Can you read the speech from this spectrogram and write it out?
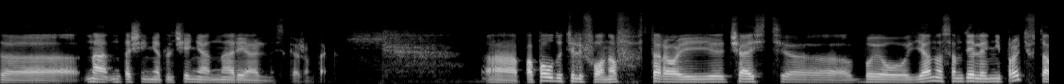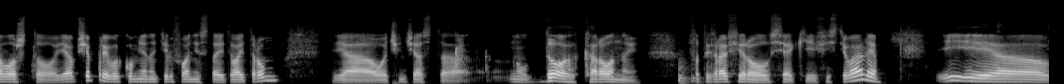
э, на, ну, точнее, не отвлечение на реальность, скажем так. А, по поводу телефонов, вторая часть э, был. Я на самом деле не против того, что я вообще привык, у меня на телефоне стоит Lightroom, я очень часто, ну, до короны фотографировал всякие фестивали, и э,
